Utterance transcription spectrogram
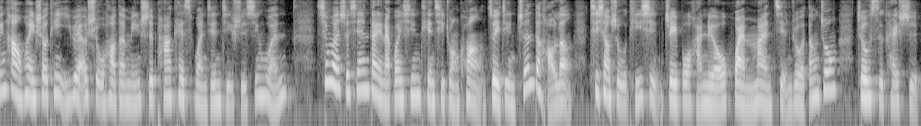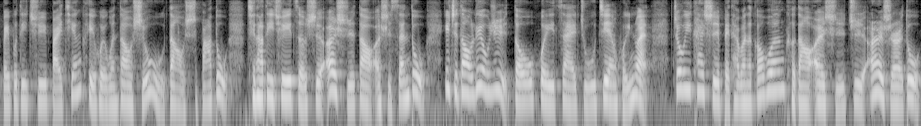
您好，欢迎收听一月二十五号的《民事 Podcast 晚间即时新闻》。新闻首先带你来关心天气状况。最近真的好冷，气象署提醒，这一波寒流缓慢减弱当中，周四开始，北部地区白天可以回温到十五到十八度，其他地区则是二十到二十三度，一直到六日都会在逐渐回暖。周一开始，北台湾的高温可到二十至二十二度，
